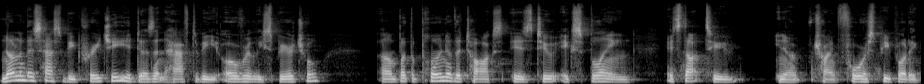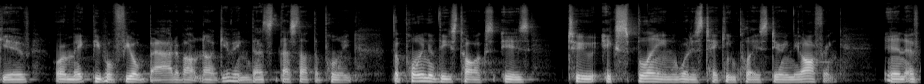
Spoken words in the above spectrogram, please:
None of this has to be preachy, it doesn't have to be overly spiritual, um, but the point of the talks is to explain. It's not to you know try and force people to give or make people feel bad about not giving that's that's not the point the point of these talks is to explain what is taking place during the offering and of,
